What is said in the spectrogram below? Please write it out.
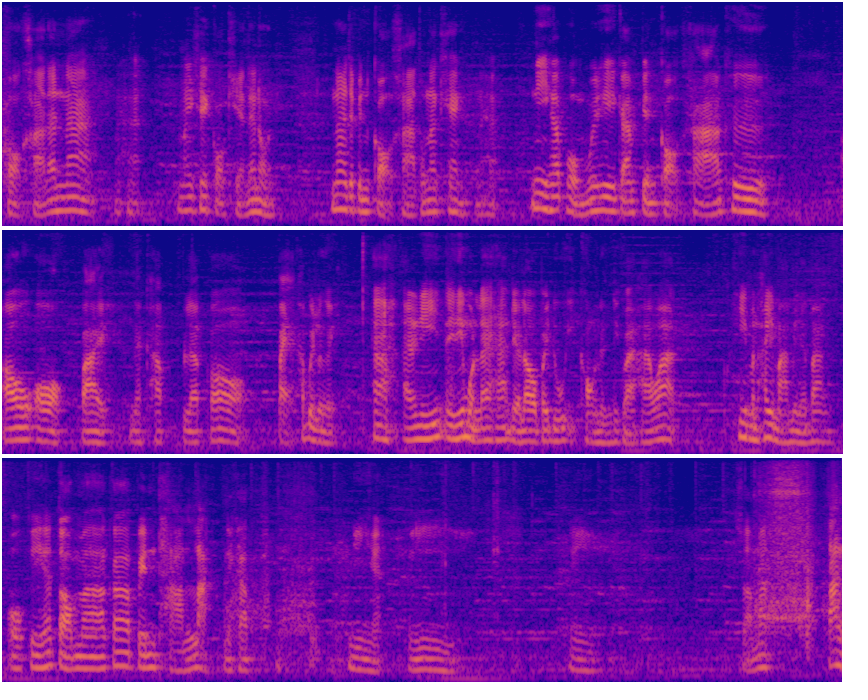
เกาะขาด้านหน้านะฮะไม่ใช่เกาะแขนแน่นอน น่าจะเป็นเกาะขาตรงหน้าแข้งนะฮะนี่ครับผมวิธีการเปลี่ยนเกาะขาคือเอาออกไปนะครับ แล้วก็แปะเข้าไปเลยอะอันนี้ในนี้หมดแล้วฮะเดี๋ยวเราไปดูอีกกล่องหนึ่งดีกว่าฮะว่าที่มันให้มามีอะไรบ้าง โอเคครับต่อมาก็เป็นฐานหลักนะครับนี่ไงนี่นี่สามารถ ตั้ง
